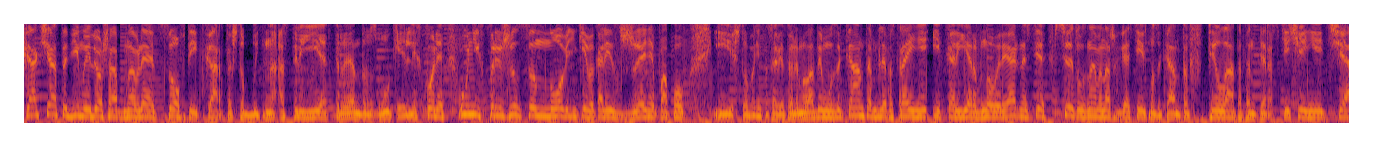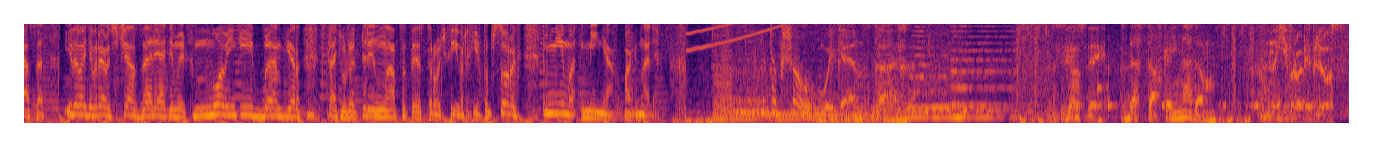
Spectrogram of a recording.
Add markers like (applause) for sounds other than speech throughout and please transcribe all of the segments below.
Как часто Дима и Леша обновляют софты и карты, чтобы быть на острие трендов в звуке? Легко ли у них прижился новенький вокалист Женя Попов? И что бы они посоветовали молодым музыкантам для построения их карьеры в новой реальности? Все это узнаем у наших гостей, музыкантов Филатов НКРС в течение часа. И давайте прямо сейчас зарядим их новенький бенгер. Кстати, уже 13-я строчка Еврохит Топ 40. Мимо меня. Погнали. Ток-шоу Weekend Star. Звезды с доставкой на дом на Европе плюс.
